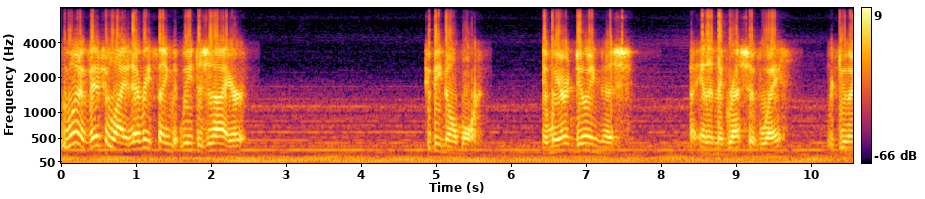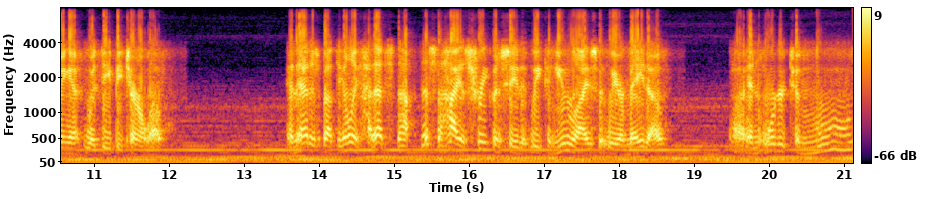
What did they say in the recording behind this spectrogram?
We want to visualize everything that we desire to be no more. And we aren't doing this uh, in an aggressive way. We're doing it with deep eternal love. And that is about the only, that's the, that's the highest frequency that we can utilize that we are made of uh, in order to move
